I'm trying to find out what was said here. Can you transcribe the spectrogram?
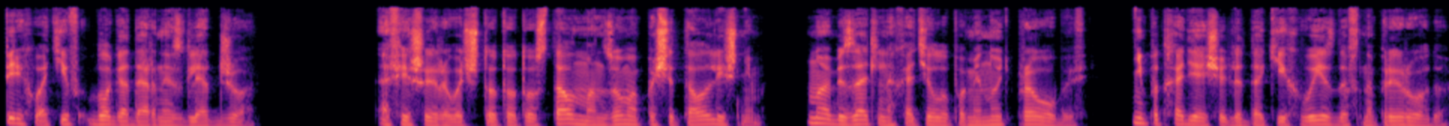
перехватив благодарный взгляд Джо. Афишировать, что тот устал, Манзома посчитал лишним, но обязательно хотел упомянуть про обувь, не подходящую для таких выездов на природу,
